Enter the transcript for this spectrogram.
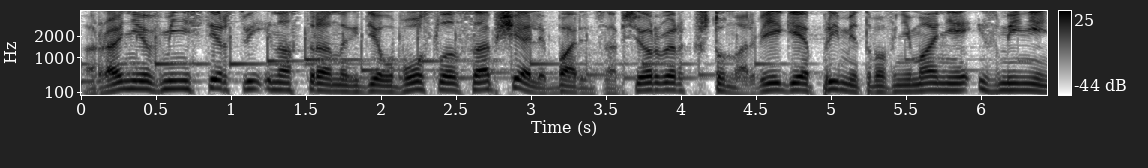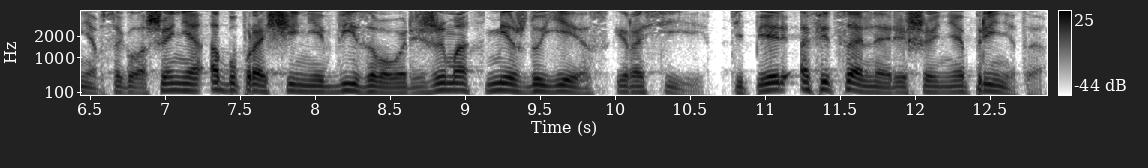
Ранее в Министерстве иностранных дел в Осло сообщали Баренц Обсервер, что Норвегия примет во внимание изменения в соглашение об упрощении визового режима между ЕС и Россией. Теперь официальное решение принято.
